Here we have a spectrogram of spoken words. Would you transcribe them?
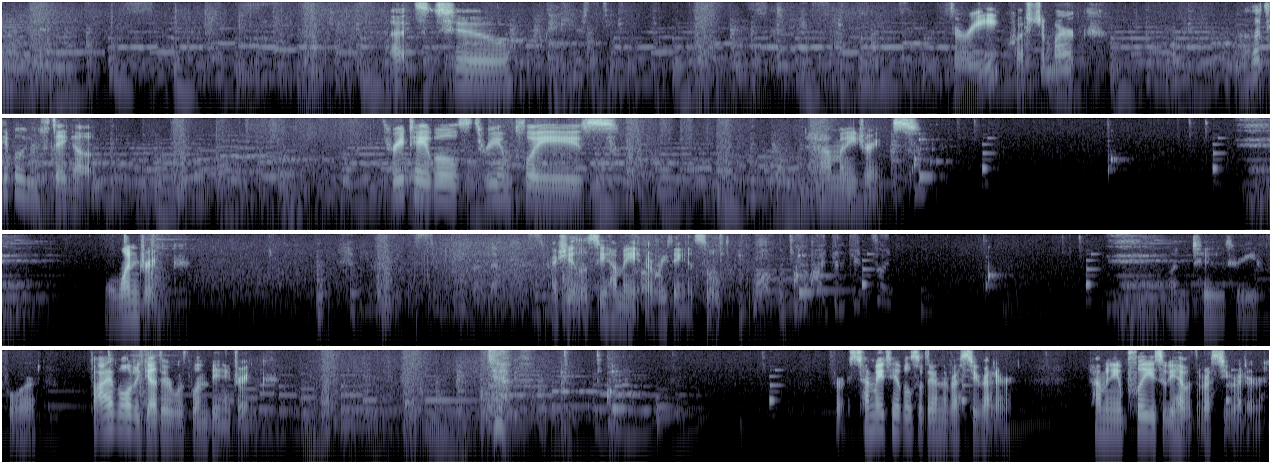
That's two. Three? Question mark? How's that table even staying up? Three tables, three employees. And how many drinks? One drink. Actually, let's see how many everything is sold. One, two, three, four, five altogether with one being a drink. First, how many tables are there in the Rusty Rudder? How many employees do we have at the Rusty Rudder?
